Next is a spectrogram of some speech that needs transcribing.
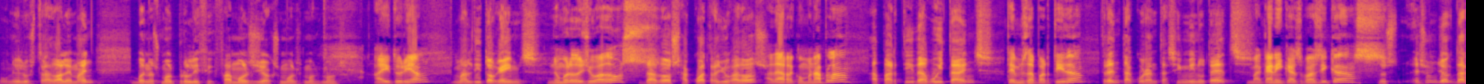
un il·lustrador alemany. Bueno, és molt prolífic, fa molts jocs, molts, molts, molts. Editorial? Maldito Games. Número de jugadors? De 2 a 4 jugadors. Edat recomanable? A partir de 8 anys. Temps de partida? 30 a 45 minutets. Mecàniques bàsiques? Doncs és un joc de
